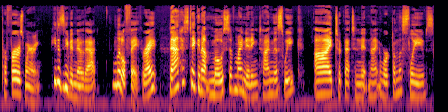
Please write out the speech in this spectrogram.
prefers wearing. He doesn't even know that. Little faith, right? That has taken up most of my knitting time this week. I took that to knit night and worked on the sleeves.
